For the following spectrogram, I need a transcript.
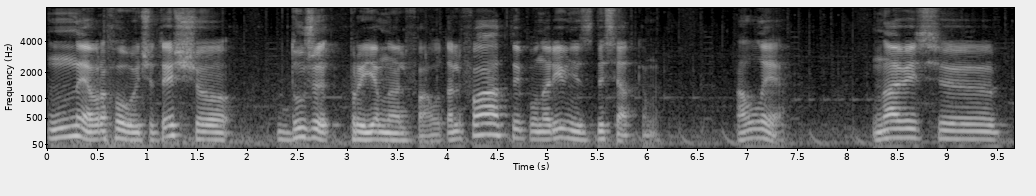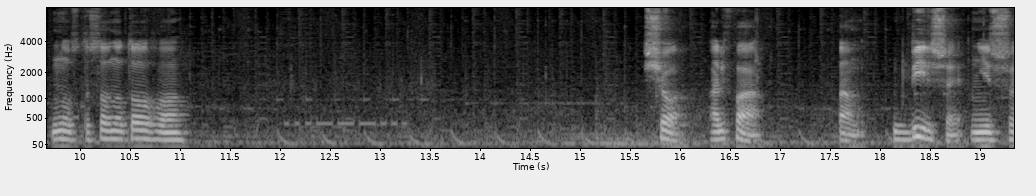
не враховуючи те, що дуже приємна альфа. От альфа, типу, на рівні з десятками. Але навіть е, ну, стосовно того, що альфа там більше, ніж е,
